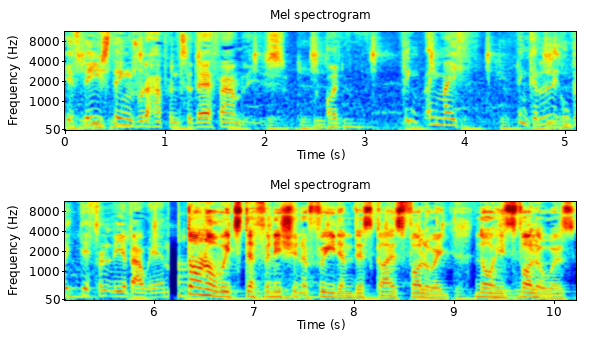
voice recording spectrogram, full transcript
If these things would have happened to their families, I think they may think a little bit differently about it. I don't know which definition of freedom this guy is following nor his followers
